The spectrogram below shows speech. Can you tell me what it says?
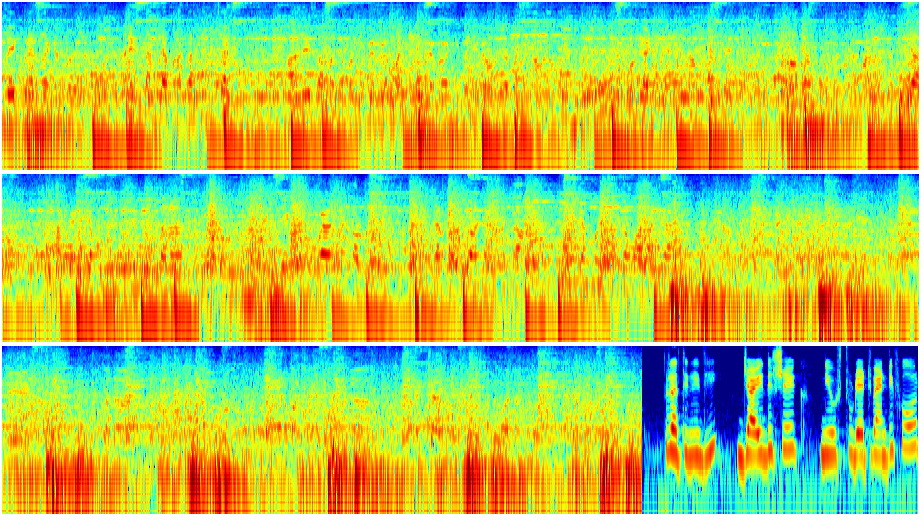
समाज एक प्रयत्न करतो आहे आणि चांगल्या प्रकारचे दिशा घेऊन आजही समाजामध्ये वेगवेगळ्या म्हणजे मंडळी वेगवेगळ्या ठिकाणी व्यवसायामध्ये नावलौकिक घेऊन मोठ्या ठिकाणी काम करत. आहेत म्हणून विचार आज त्यांच्या पुण्यतिथी निमित्तानं त्यांची एक उपाययोजना काढून विचार विचाराला देण्याचं काम माझ्या पंचाचा वाडा आहे. त्या ठिकाणी करण्यात आले प्रतिनिधी Zaid Shaikh news today twenty four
